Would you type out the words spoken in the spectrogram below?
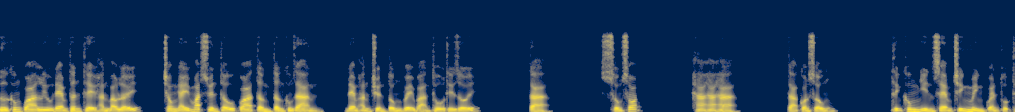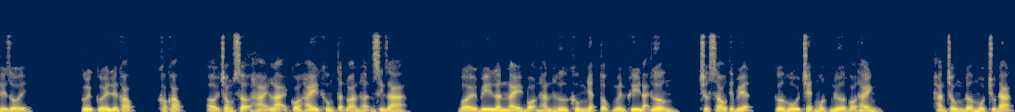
Hư không qua lưu đem thân thể hắn bao lấy, trong nháy mắt xuyên thấu qua tầng tầng không gian, đem hắn chuyển tống về bản thổ thế giới. Ta sống sót. Ha ha ha. Ta còn sống. Thịnh không nhìn xem chính mình quen thuộc thế giới cười cười liền khóc khóc khóc, ở trong sợ hãi lại có hay không tận đoán hận sinh ra. Bởi vì lần này bọn hắn hư không nhất tộc nguyên khí đại thương trước sau tiếp viện, cơ hội chết một nửa võ thánh. Hắn chống đỡ một chút đạn,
